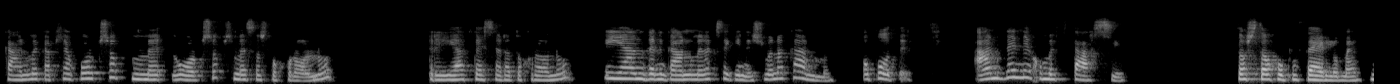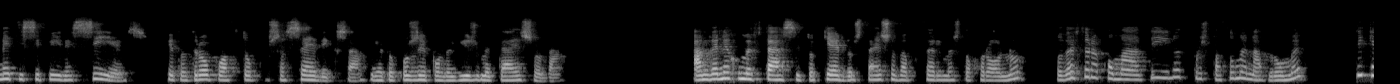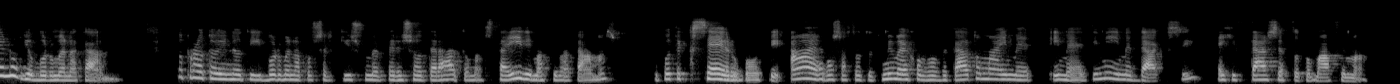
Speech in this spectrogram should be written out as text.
κάνουμε κάποια workshop, με, workshops μέσα στο χρόνο, τρία, τέσσερα το χρόνο, ή αν δεν κάνουμε να ξεκινήσουμε να κάνουμε. Οπότε, αν δεν έχουμε φτάσει το στόχο που θέλουμε με τις υπηρεσίες και τον τρόπο αυτό που σας έδειξα για το πώς υπολογίζουμε τα έσοδα, αν δεν έχουμε φτάσει το κέρδος στα έσοδα που θέλουμε στο χρόνο, το δεύτερο κομμάτι είναι ότι προσπαθούμε να βρούμε τι καινούργιο μπορούμε να κάνουμε. Το πρώτο είναι ότι μπορούμε να προσελκύσουμε περισσότερα άτομα στα ίδια μαθήματά μας, οπότε ξέρουμε ότι «Α, εγώ σε αυτό το τμήμα έχω 12 άτομα, είμαι, είμαι έτοιμη, είμαι εντάξει, έχει φτάσει αυτό το μάθημα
